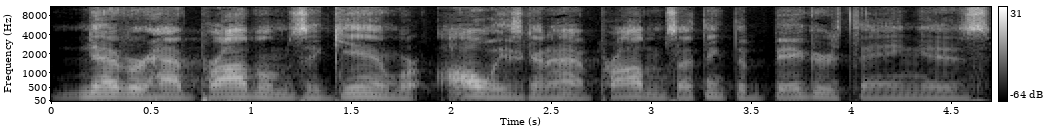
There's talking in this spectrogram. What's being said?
never have problems again. We're always going to have problems. I think the bigger thing is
